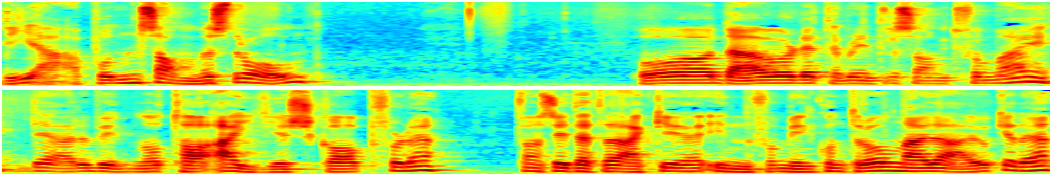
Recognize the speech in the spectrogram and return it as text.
de er på den samme strålen. Og der hvor dette blir interessant for meg, det er å begynne å ta eierskap for det. For si, Dette er ikke innenfor min kontroll. Nei, det er jo ikke det.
